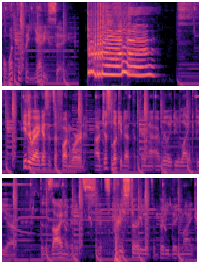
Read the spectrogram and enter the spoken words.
But what does the Yeti say? Either way, I guess it's a fun word. Uh, just looking at the thing, I, really do like the uh, the design of it. It's it's pretty sturdy. It's a pretty big mic.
